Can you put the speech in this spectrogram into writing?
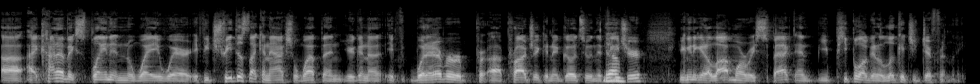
Uh, I kind of explain it in a way where if you treat this like an actual weapon, you're gonna if whatever pr- uh, project you're gonna go to in the Yeah. future, you're gonna get a lot more respect, and you, people are gonna look at you differently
